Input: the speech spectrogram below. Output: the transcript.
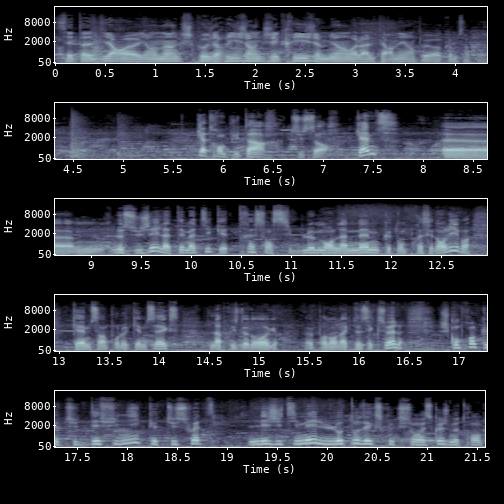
C'est-à-dire, euh, il y en a un que je corrige, un que j'écris. J'aime bien voilà, alterner un peu euh, comme ça. Quoi. Quatre ans plus tard, tu sors Kems. Euh, le sujet, la thématique est très sensiblement la même que ton précédent livre, Kems hein, pour le chemsex, la prise de drogue euh, pendant l'acte sexuel. Je comprends que tu définis que tu souhaites légitimer l'autodestruction. Est-ce que je me trompe?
